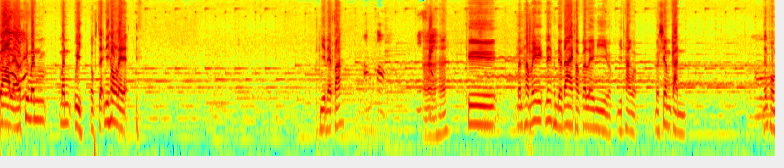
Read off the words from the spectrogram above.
วอย่างนี้ว่าแล้วเยคือมันมันอุ้ยตกใจนี่ห้องอะไรเนี่ยมีอะไรปะห้องกล่องมีอ่าไข่ฮะคือมันทำให้เล่นคนเดียวได้ครับ ก็เลยมีแบบมีทางแบบมาเชื่อมกันนั้นผม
